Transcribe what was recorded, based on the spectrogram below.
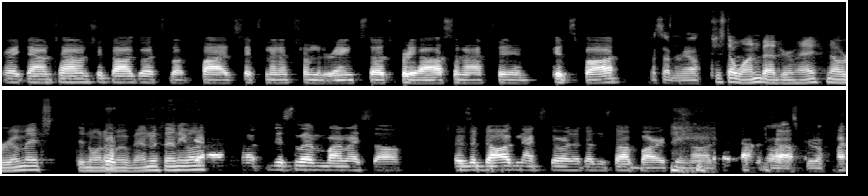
right downtown Chicago. It's about five six minutes from the rink, so it's pretty awesome actually, and good spot. That's unreal. Just a one bedroom, hey? No roommates? Didn't want to move in with anyone? Uh, Just living by myself. There's a dog next door that doesn't stop barking. though. It's Oh, that's brutal. Might,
